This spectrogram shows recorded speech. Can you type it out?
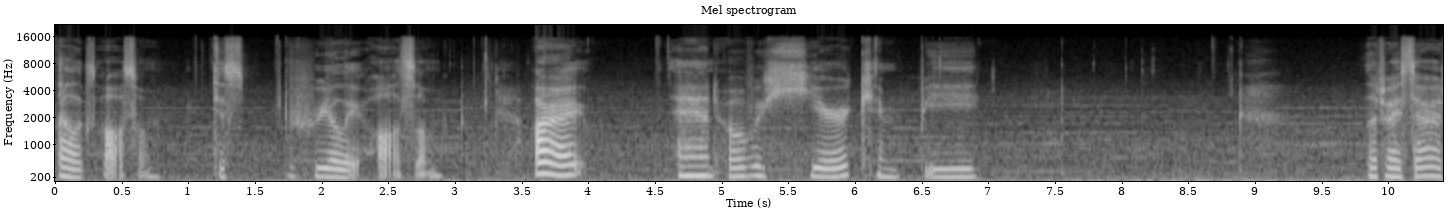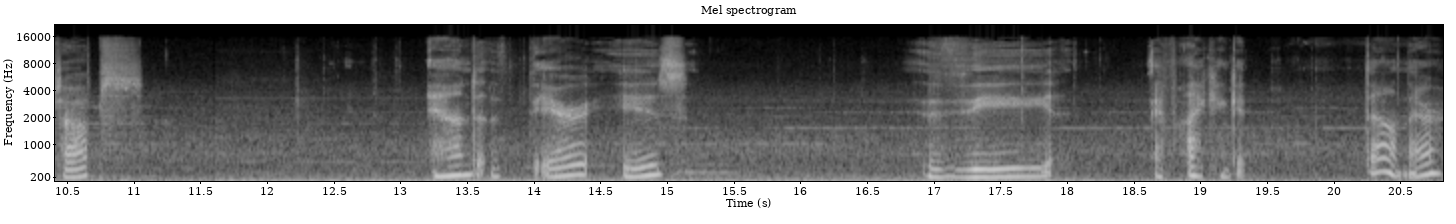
That looks awesome. Just really awesome. Alright, and over here can be the Triceratops. And there is the... If I can get down there.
